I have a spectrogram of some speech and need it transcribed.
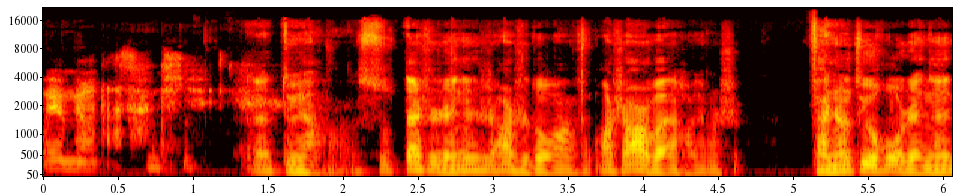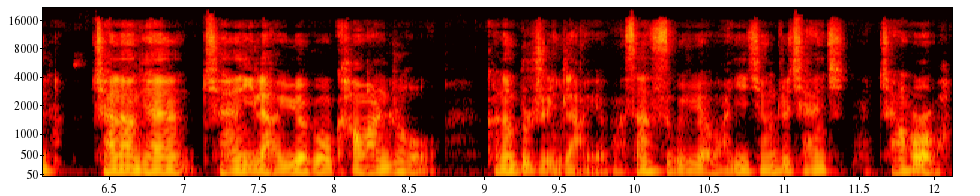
我也没有打算提。呃，对呀，是，但是人家是二十多万粉，二十二万好像是，反正最后人家前两天前一俩月给我看完之后，可能不止一俩月吧，三四个月吧，疫情之前前后吧，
